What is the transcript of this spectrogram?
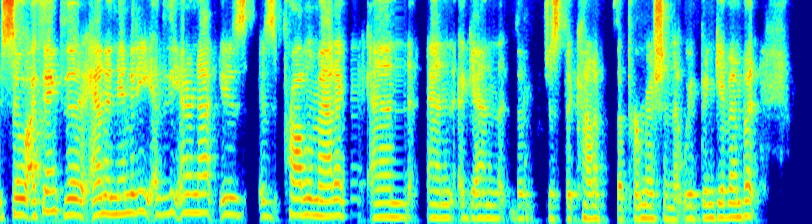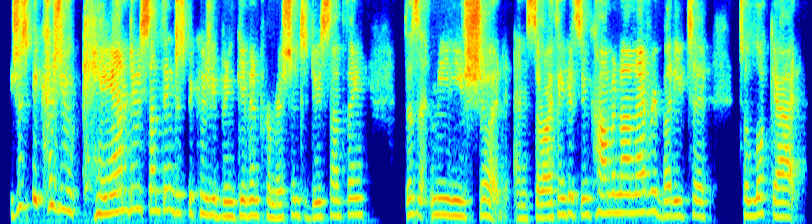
So i think the anonymity of the internet is is problematic and and again the, just the kind of the permission that we've been given. But just because you can do something just because you've been given permission to do something doesn't mean you should. And so i think it's incumbent on everybody to to look at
